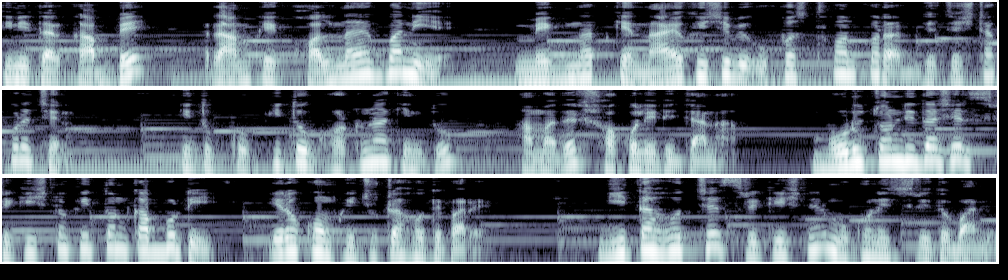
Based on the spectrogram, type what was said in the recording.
তিনি তার কাব্যে রামকে খলনায়ক বানিয়ে মেঘনাথকে নায়ক হিসেবে উপস্থাপন করার যে চেষ্টা করেছেন, কিন্তু প্রকৃত ঘটনা কিন্তু আমাদের সকলেরই জানা। বড়ুচণ্ডীদাসের শ্রীকৃষ্ণ কীর্তন কাব্যটি এরকম কিছুটা হতে পারে। গীতা হচ্ছে শ্রীকৃষ্ণের মুখনিসৃত বাণী,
